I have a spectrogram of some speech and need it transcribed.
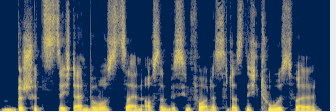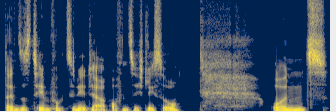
beschützt sich dein Bewusstsein auch so ein bisschen vor, dass du das nicht tust, weil dein System funktioniert ja offensichtlich so. Und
